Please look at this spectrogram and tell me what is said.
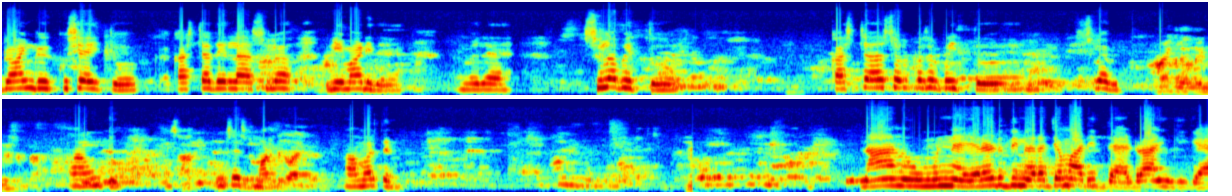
ಡ್ರಾಯಿಂಗ್ ಖುಷಿ ಆಯಿತು. ಕಷ್ಟದೆಲ್ಲ ಸುಲಭ ಮಾಡಿದೆ. ಆಮೇಲೆ ಸುಲಭ ಇತ್ತು. ಕಷ್ಟ ಸ್ವಲ್ಪ ಸ್ವಲ್ಪ ಇತ್ತು. ಸುಲಭ ಇತ್ತು. ಹಾ ಇಂಟ್ರೆಸ್ಟ್ ಉಂಟಾ. ಹಾಂ ಮಾಡ್ತೇನೆ. ನಾನು ಮೊನ್ನೆ ಎರಡು ದಿನ ರಜೆ ಮಾಡಿದ್ದೆ ಡ್ರಾಯಿಂಗಿಗೆ.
